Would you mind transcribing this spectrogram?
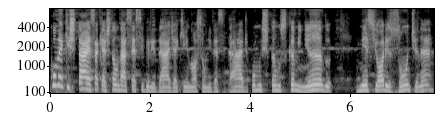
como é que está essa questão da acessibilidade aqui em nossa universidade? Como estamos caminhando? Nesse horizonte, né?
